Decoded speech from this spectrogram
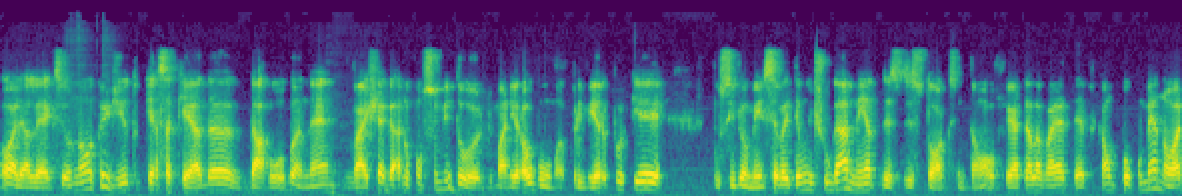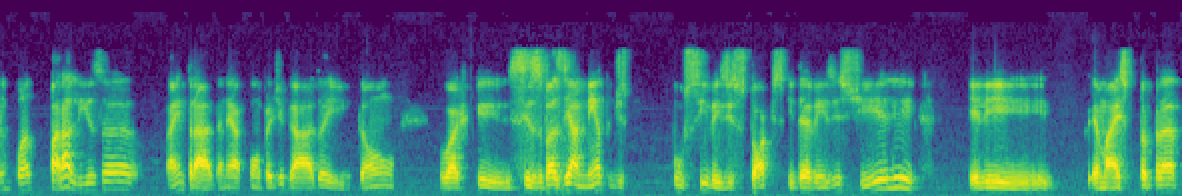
Olha, Alex, eu não acredito que essa queda da arroba né, vai chegar no consumidor de maneira alguma. Primeiro, porque possivelmente você vai ter um enxugamento desses estoques, então a oferta ela vai até ficar um pouco menor enquanto paralisa a entrada, né, a compra de gado aí. Então, eu acho que esse esvaziamento de possíveis estoques que devem existir, ele, ele é mais para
